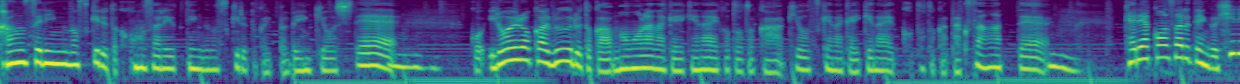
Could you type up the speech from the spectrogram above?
カウンセリングのスキルとかコンサルティングのスキルとかいっぱい勉強して、うん。こういろいろかルールとか守らなきゃいけないこととか気をつけなきゃいけないこととかたくさんあって、うん。キャリアコンサルティング日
